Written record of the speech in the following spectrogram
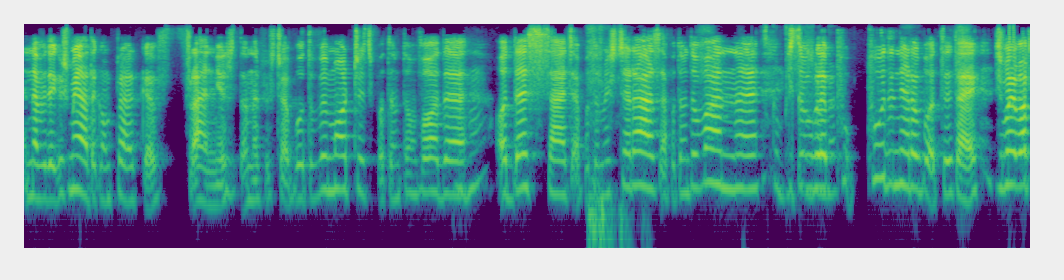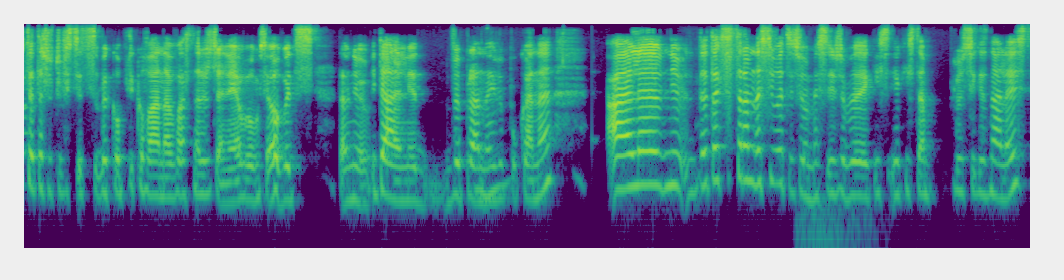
Nawet jak już miała taką pralkę w franie, że tam najpierw trzeba było to wymoczyć, potem tą wodę mhm. odessać, a potem jeszcze raz, a potem do wanny. To w ogóle pół dnia roboty, tak. Że moja babcia też oczywiście sobie komplikowała na własne życzenie, bo musiało być tam, nie wiem, idealnie wyprane mhm. i wypukane. Ale nie, tak się staram na siłę coś wymyślić, żeby jakiś, jakiś tam plusik znaleźć.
